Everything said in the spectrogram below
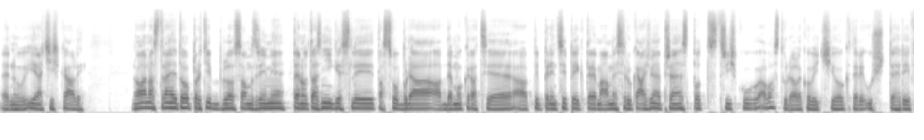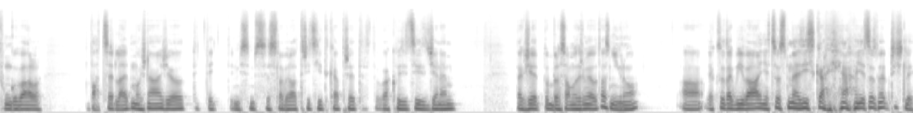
Jednou jináčí škály. No a na straně toho proti bylo samozřejmě ten otazník, jestli ta svoboda a demokracie a ty principy, které máme, si dokážeme přenést pod střížku Avastu daleko většího, který už tehdy fungoval 20 let možná, že jo? Teď, teď myslím, se slavila třicítka před tou akvizicí s Jenem. Takže to byl samozřejmě otazník, no. A jak to tak bývá, něco jsme získali a něco jsme přišli.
